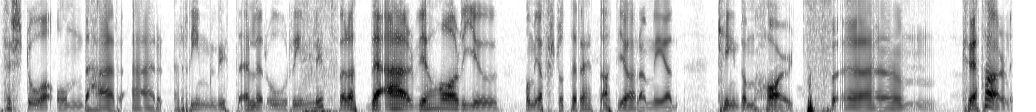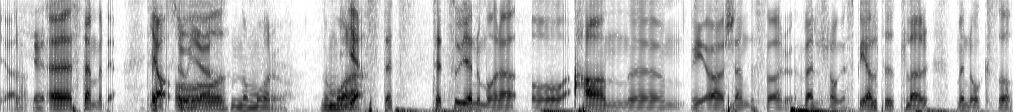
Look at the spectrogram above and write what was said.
förstå om det här är rimligt eller orimligt, för att det är, vi har ju, om jag förstått det rätt, att göra med Kingdom Hearts eh, kreatören att göra. Yes. Eh, stämmer det? Tetsuya ja, och, Nomura. Nomura. Yes, Tets, Tetsuya Nomura och han eh, är ökänd för väldigt långa speltitlar men också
